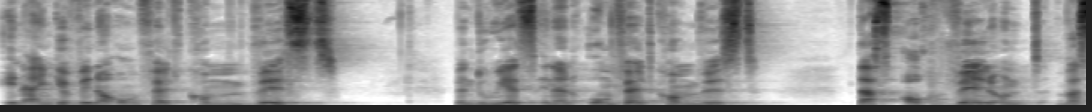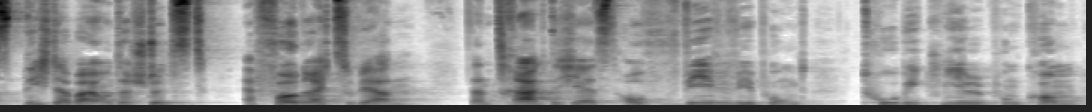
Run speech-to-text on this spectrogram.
in ein Gewinnerumfeld kommen willst, wenn du jetzt in ein Umfeld kommen willst, das auch will und was dich dabei unterstützt, erfolgreich zu werden, dann trag dich jetzt auf www.tobiknebel.com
